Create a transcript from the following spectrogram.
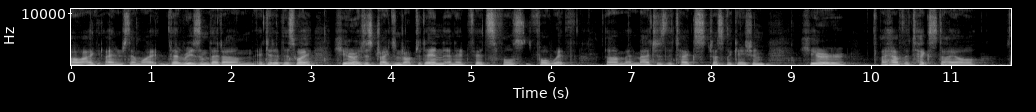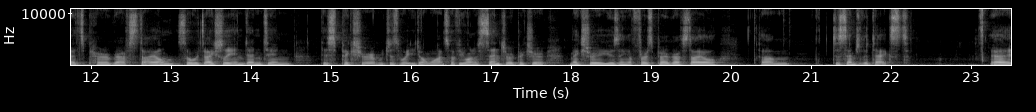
oh, I, I, understand why. The reason that um, it did it this way, here I just dragged and dropped it in and it fits full, full width um, and matches the text justification. Here I have the text style that's paragraph style, so it's actually indenting this picture, which is what you don't want. So if you want to center a picture, make sure you're using a first paragraph style um, to center the text. Uh,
